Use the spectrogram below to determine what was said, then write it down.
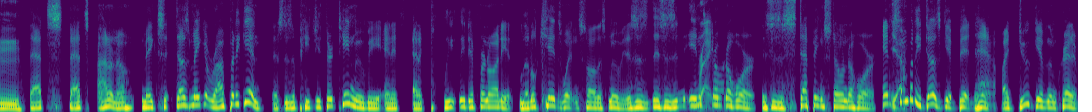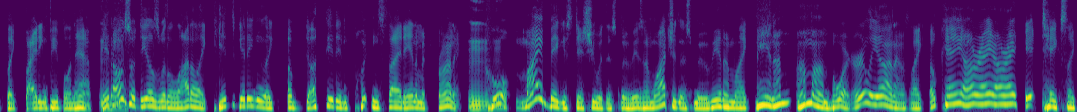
Mm. that's that's I don't know makes it does make it rough. But again, this is a PG-13 movie, and it's at a completely different audience. Little kids went and saw this movie. This is this is an intro to horror. This is a stepping stone to horror. And Yeah. somebody does get bit in half. I do give them credit for like biting people in half. It Mhm. also deals with a lot of like kids getting like abducted and put inside animatronic Mhm. cool. My biggest issue with this movie is I'm watching this movie and I'm like, man, I'm I'm on board. Early on, I was like, okay, all right, all right. It takes like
